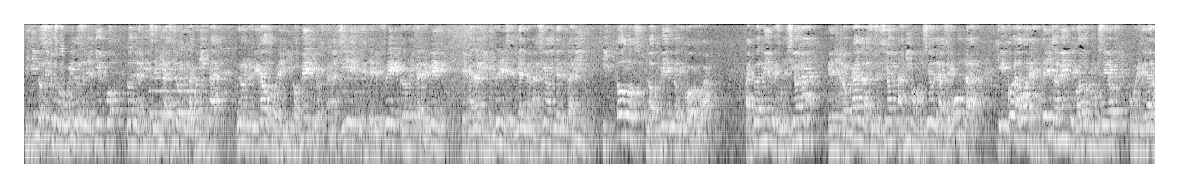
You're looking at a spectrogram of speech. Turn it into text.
Distintos hechos ocurridos en el tiempo donde las pizzerías y los protagonistas fueron reflejados por distintos medios, Canal 7, Telefe, Crónica TV, el Canal 23, el Diario La Nación, Diario Clarín y todos los medios de Córdoba. Actualmente funciona en el local la Asociación Amigos Museo de la Segunda, que colabora estrechamente con otros museos como el General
